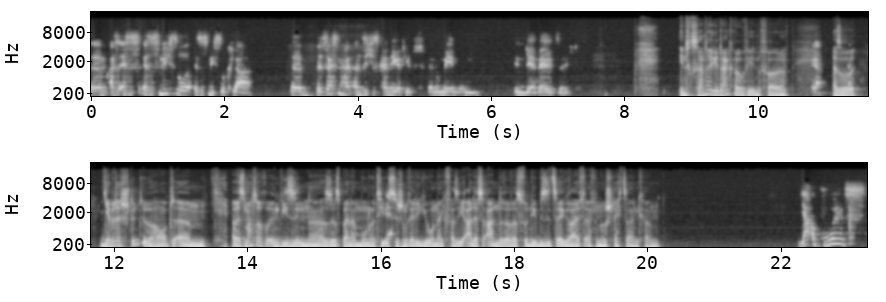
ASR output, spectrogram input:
Ähm, also es ist, es ist nicht so, es ist nicht so klar. Ähm, Besessenheit an sich ist kein negatives Phänomen in, in der Weltsicht. Interessanter Gedanke auf jeden Fall. Ja. Also, ja. Ja aber das stimmt überhaupt. Ähm, aber es macht auch irgendwie Sinn, ne? Also, dass bei einer monotheistischen ja. Religion dann quasi alles andere, was von dir Besitz ergreift, einfach nur schlecht sein kann. Ja, obwohl es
